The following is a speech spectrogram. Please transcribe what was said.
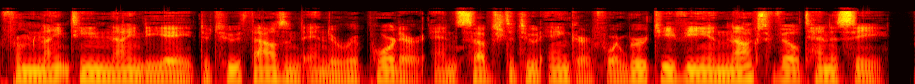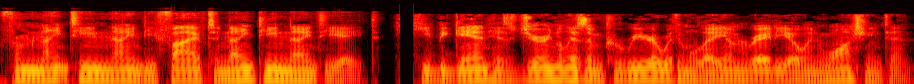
from 1998 to 2000 and a reporter and substitute anchor for WUR TV in Knoxville, Tennessee, from 1995 to 1998. He began his journalism career with Malayan Radio in Washington,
